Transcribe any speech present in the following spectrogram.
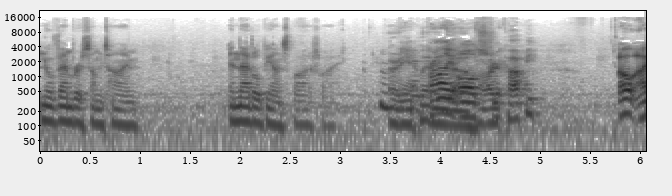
November sometime, and that'll be on Spotify. Are you Yeah, planning probably a all hard stri- copy? Oh, I,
